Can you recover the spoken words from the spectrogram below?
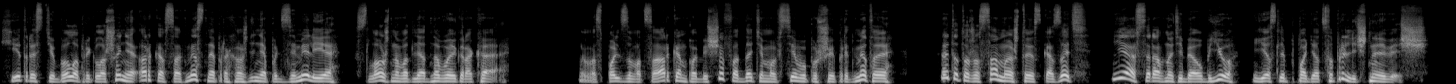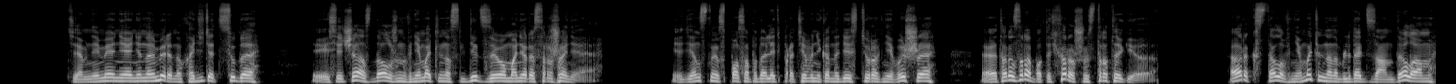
Хитростью было приглашение арка в совместное прохождение подземелья, сложного для одного игрока. Воспользоваться арком, пообещав отдать ему все выпавшие предметы, это то же самое, что и сказать «я все равно тебя убью, если попадется приличная вещь». Тем не менее, я не намерен уходить отсюда, и сейчас должен внимательно следить за его манерой сражения. Единственный способ одолеть противника на 10 уровней выше — это разработать хорошую стратегию. Арк стал внимательно наблюдать за Анделом,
